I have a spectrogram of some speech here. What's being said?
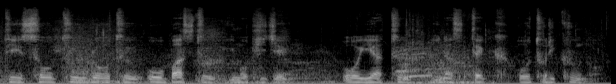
ティソートゥーロートゥーオーバストゥーイモキジェンオイヤトゥイナステックオートリクーノ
